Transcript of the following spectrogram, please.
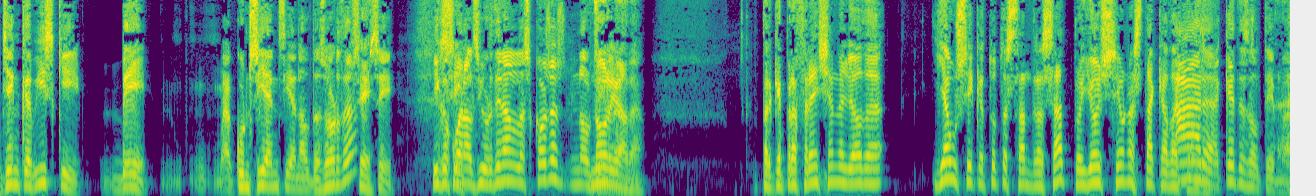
Gent que visqui bé, a consciència en el desordre? Sí. sí. I que Sí. quan els hi ordenen les coses no els no agrada. agrada. Perquè prefereixen allò de ja ho sé que tot està endreçat, però jo sé on està cada cosa. Ara, aquest és el tema.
